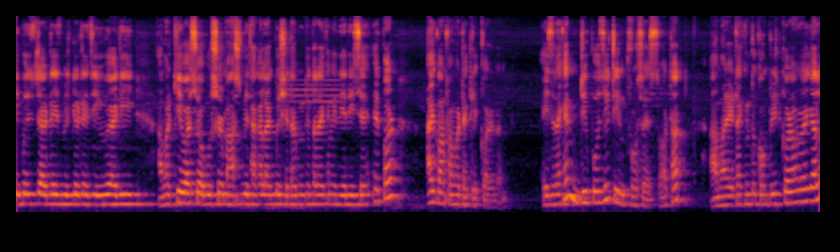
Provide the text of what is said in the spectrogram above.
ডিপোজিট অ্যাড্রেস বিডগেটের যে ইউআইডি আমার কেওয়াইসি অবশ্যই মাস্ট বি থাকা লাগবে, সেটা কিন্তু তারা এখানে দিয়ে দিয়েছে এরপর আই কনফার্ম এটা ক্লিক করে দেন এই যে দেখেন ডিপোজিট ইন প্রসেস অর্থাৎ আমার এটা কিন্তু কমপ্লিট করা হয়ে গেল।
